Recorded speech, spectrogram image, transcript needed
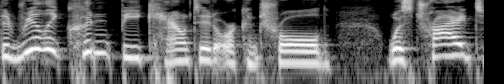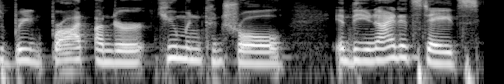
that really couldn't be counted or controlled was tried to be brought under human control in the United States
